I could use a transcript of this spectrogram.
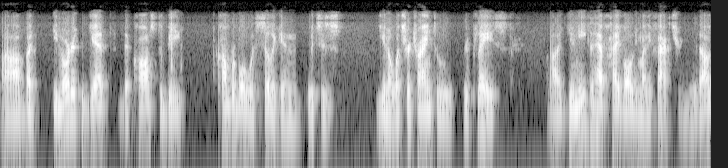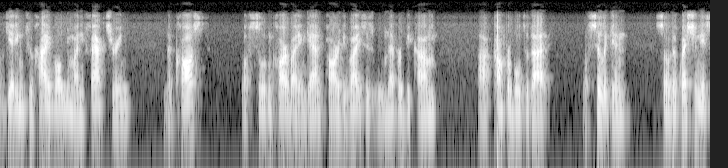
Uh, but in order to get the cost to be comparable with silicon, which is you know what you're trying to replace, uh, you need to have high volume manufacturing. Without getting to high volume manufacturing, the cost of silicon carbide and GaN power devices will never become uh, comparable to that of silicon. So the question is,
